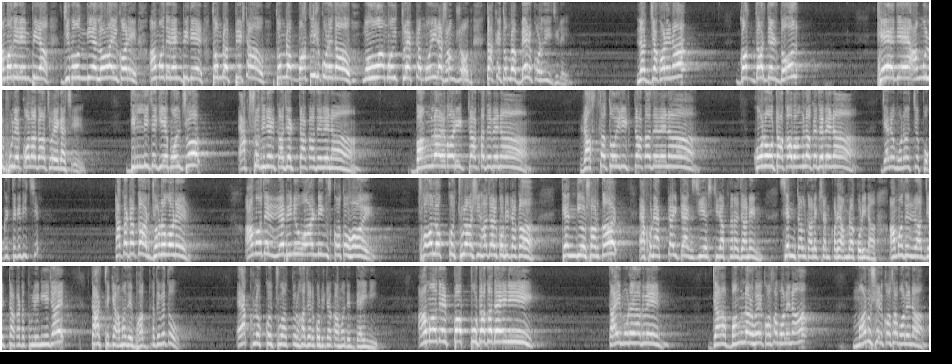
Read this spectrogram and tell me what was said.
আমাদের এমপিরা জীবন দিয়ে লড়াই করে। আমাদের এমপিদের তোমরা পেটাও, তোমরা বাতিল করে দাও। মহুয়া মৈত্র একটা মহিলা সংসদ, তাকে তোমরা বের করে দিয়েছিলে। লজ্জা করে না? গদ্দারদের দল খেয়ে দিয়ে আঙুল ফুলে কলা গাছ হয়ে গেছে। দিল্লিতে গিয়ে বলছো, একশো দিনের কাজের টাকা দেবে না। বাংলার বাড়ির টাকা দেবে না। রাস্তা তৈরির টাকা দেবে না। কোনো টাকা বাংলাকে দেবে না। যেন মনে হচ্ছে পকেট থেকে দিচ্ছে। টাকা টাকার জনগণের। আমাদের রেভিনিউ আর্নিংস কত হয়? ছ লক্ষ চুরাশি হাজার কোটি টাকা। কেন্দ্রীয় সরকার, এখন একটাই ট্যাক্স জিএসটির আপনারা জানেন সেন্ট্রাল কালেকশন করে আমরা করি না। আমাদের রাজ্যের টাকাটা তুলে নিয়ে যায়, তার থেকে আমাদের ভাগটা দেবে তো? এক লক্ষ চুয়াত্তর হাজার কোটি টাকা আমাদের দেয়নি। আমাদের প্রাপ্য টাকা দেয়নি। তাই মনে রাখবেন, যারা বাংলার হয়ে কথা বলে না, মানুষের কথা বলে না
